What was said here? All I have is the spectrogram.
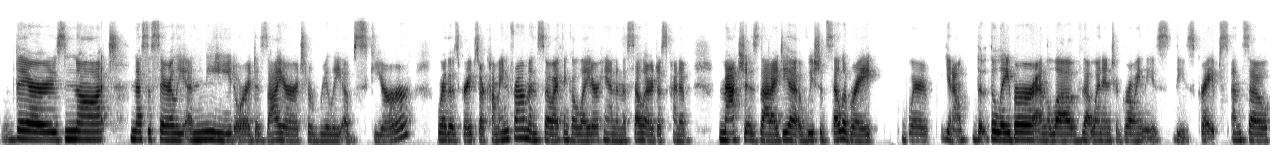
there's not necessarily a need or a desire to really obscure where those grapes are coming from. And so I think a lighter hand in the cellar just kind of matches that idea of we should celebrate where you know the, the labor and the love that went into growing these these grapes. And so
